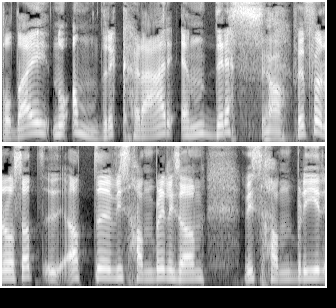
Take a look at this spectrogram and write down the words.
på deg noe andre klær enn dress. Ja. For jeg føler også at, at uh, hvis han blir liksom Hvis han blir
